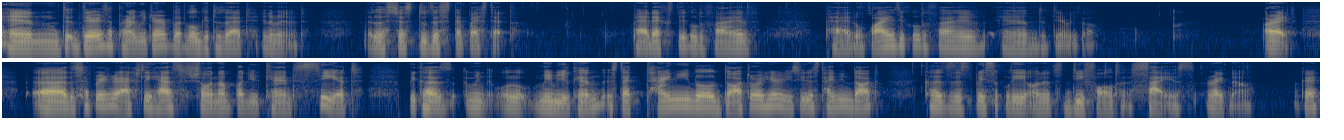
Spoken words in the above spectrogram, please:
And there is a parameter but we'll get to that in a minute. Let's just do this step by step. Pad x is equal to 5 pad y is equal to 5 and there we go. All right uh, the separator actually has shown up, but you can't see it because, I mean, well, maybe you can. It's that tiny little dot over here. You see this tiny dot? Because it's basically on its default size right now, okay?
